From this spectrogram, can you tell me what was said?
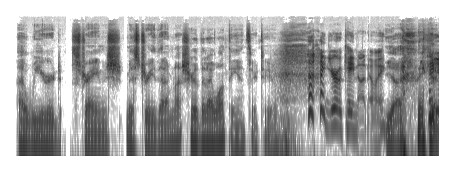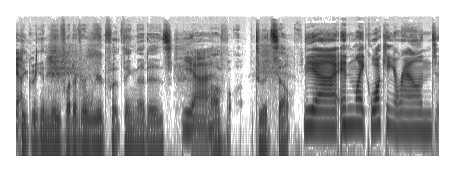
a weird strange mystery that I'm not sure that I want the answer to. You're okay not knowing. Yeah, I think, I Yeah. think we can leave whatever weird foot thing that is Yeah. off to itself. Yeah, and like walking around,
